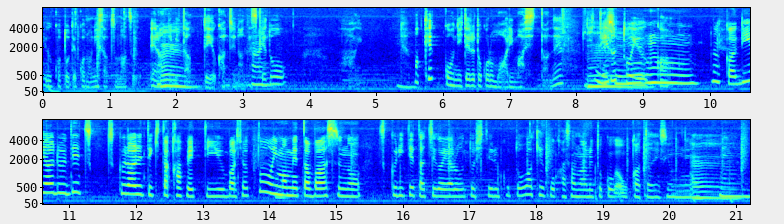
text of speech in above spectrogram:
いうことでこの2冊まず選んでみたっていう感じなんですけど、はい。まあ、結構似てるところもありましたね。うん。似てるというか、ん。なんかリアルでつ作られてきたカフェっていう場所と今メタバースの作り手たちがやろうとしてることは結構重なるとこが多かったですよね。うんうん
